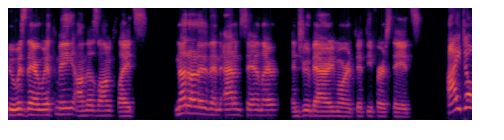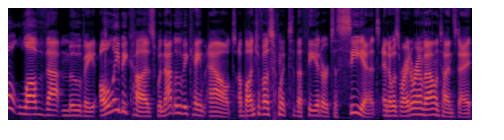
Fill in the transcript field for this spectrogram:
who was there with me on those long flights? None other than Adam Sandler and Drew Barrymore in 50 First Dates. I don't love that movie only because when that movie came out, a bunch of us went to the theater to see it, and it was right around Valentine's Day.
